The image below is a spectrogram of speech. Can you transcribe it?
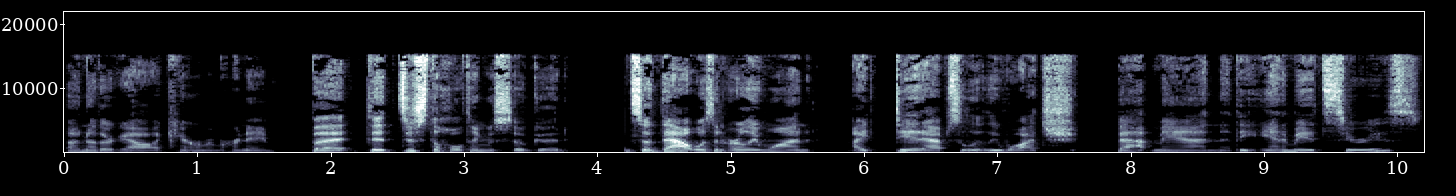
another gal. I can't remember her name, but the, just the whole thing was so good. So that was an early one. I did absolutely watch Batman the animated series,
